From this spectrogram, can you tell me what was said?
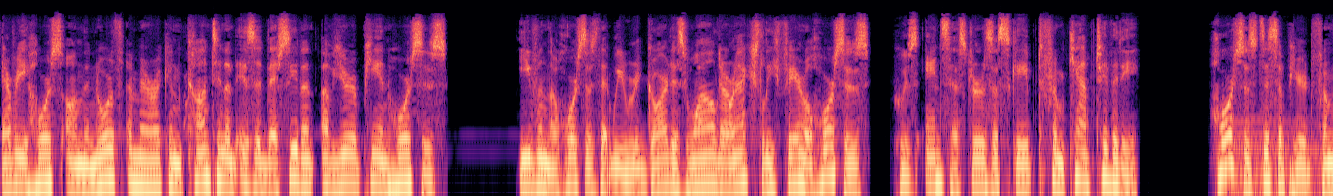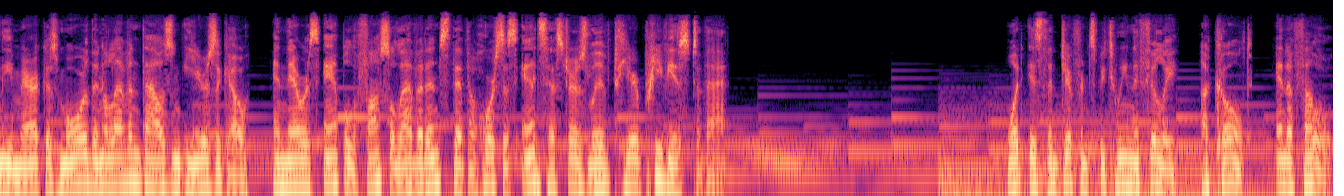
Every horse on the North American continent is a descendant of European horses. Even the horses that we regard as wild are actually feral horses, whose ancestors escaped from captivity. Horses disappeared from the Americas more than 11,000 years ago, and there is ample fossil evidence that the horse's ancestors lived here previous to that. What is the difference between a filly, a colt, and a foal?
